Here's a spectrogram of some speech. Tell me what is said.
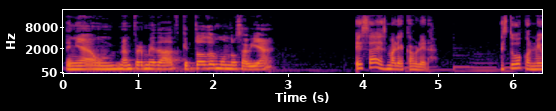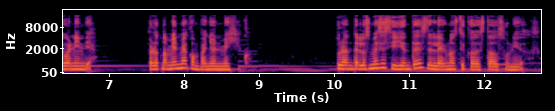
Tenía una enfermedad que todo el mundo sabía esa es María Cabrera. Estuvo conmigo en India, pero también me acompañó en México, durante los meses siguientes del diagnóstico de Estados Unidos.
